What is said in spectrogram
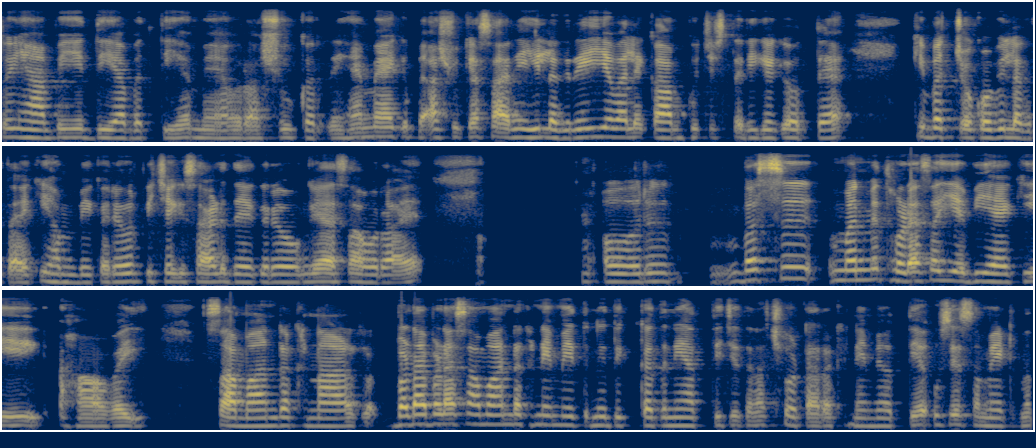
तो यहाँ पे ये दिया बत्ती है, मैं और आशु कर रहे हैं। मैं आशु क्या सारे ही लग रहे हैं, ये वाले काम कुछ इस तरीके के होते हैं कि बच्चों को भी लगता है कि हम भी करें और पीछे की साइड देख रहे होंगे, ऐसा हो रहा है। और बस मन में थोड़ा सा ये भी है कि हाँ भाई, सामान रखना, बड़ा बड़ा सामान रखने में इतनी दिक्कत नहीं आती जितना छोटा रखने में होती है, उसे समेटना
